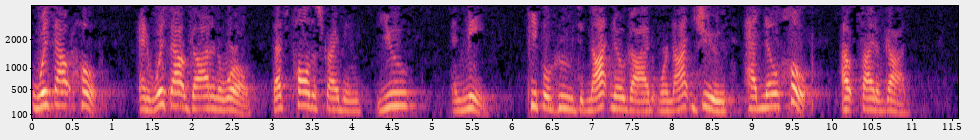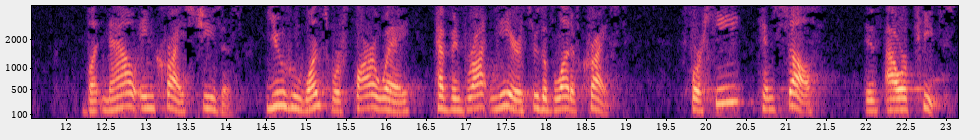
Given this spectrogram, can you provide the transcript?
without hope and without God in the world. That's Paul describing you and me people who did not know God, were not Jews, had no hope outside of God. But now in Christ Jesus, you who once were far away have been brought near through the blood of Christ. For he himself is our peace,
